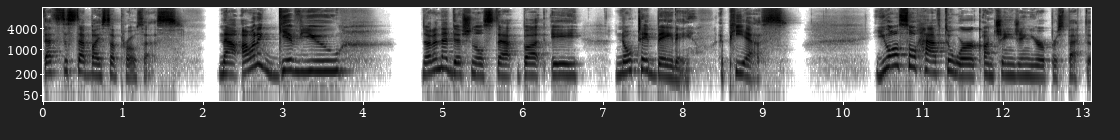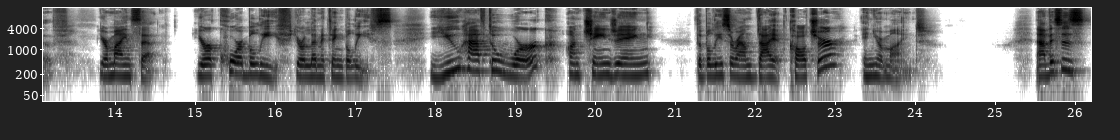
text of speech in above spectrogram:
That's the step by step process. Now, I want to give you not an additional step, but a note bene, a PS. You also have to work on changing your perspective, your mindset, your core belief, your limiting beliefs. You have to work on changing the beliefs around diet culture in your mind. Now, this is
